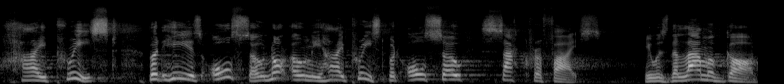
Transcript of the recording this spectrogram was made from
high priest, but he is also not only high priest, but also sacrifice. He was the Lamb of God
